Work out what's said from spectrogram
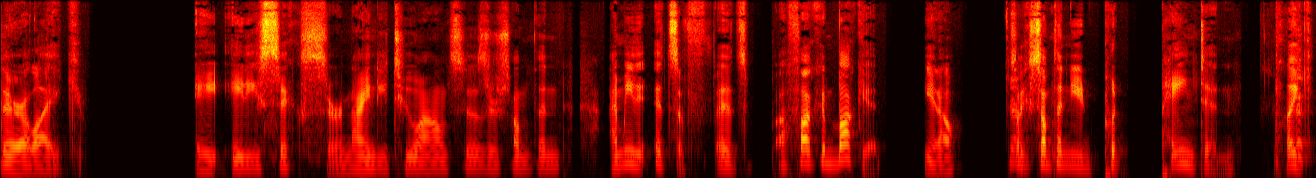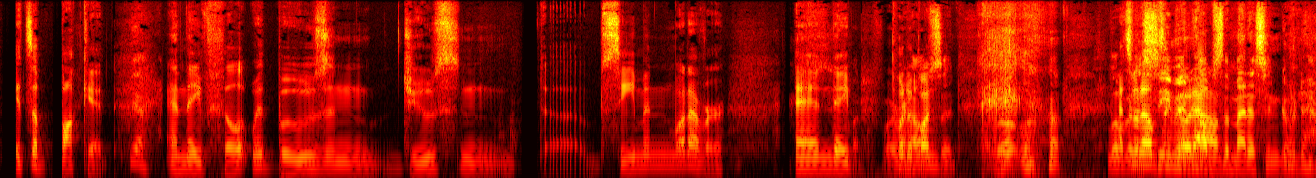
They're like 86 or ninety two ounces or something. I mean, it's a it's a fucking bucket. You know, it's Yeah. like something you'd put paint in. Like it's a bucket, Yeah. and they fill it with booze and juice and uh, semen, whatever. And they What- put a bunch. it. A little, bit of semen helps the medicine go down.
